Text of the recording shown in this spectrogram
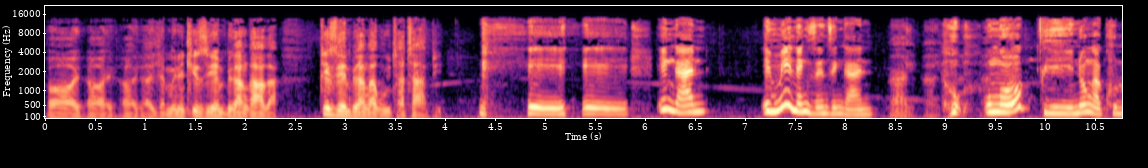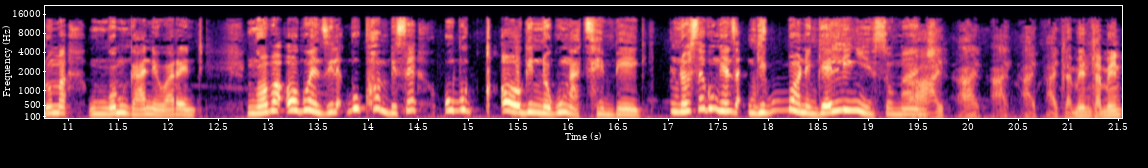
Hayi hayi hayi hayi dlamini inhliziyo embi kangaka. Inhliziyo embi kangaka uyithathaphi? Hehe, ingane imini engizenza ingane Hayi hayi. Hu, ungokugcina ongakhuluma ngomngane warrant ngoba okwenzile kukhombise ubuxoki nokungathembeki nosekungenza ngikubone ngelinyiso manje Hayi hayi hayi hayi hayi dlamini dlamini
